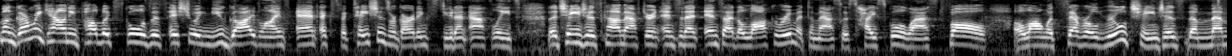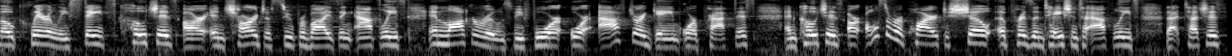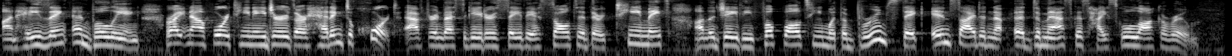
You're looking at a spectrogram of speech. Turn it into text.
Montgomery County Public Schools is issuing new guidelines and expectations regarding student athletes. The changes come after an incident inside the locker room at Damascus High School last fall. Along with several rule changes, the memo clearly states coaches are in charge of supervising athletes in locker rooms before or after a game or practice, and coaches are also required to show a presentation to athletes that touches on hazing and bullying. Right now, four teenagers are heading to court after investigators say they assaulted their teammates on the JV football team with a broomstick inside a uh, Damascus High School locker room.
